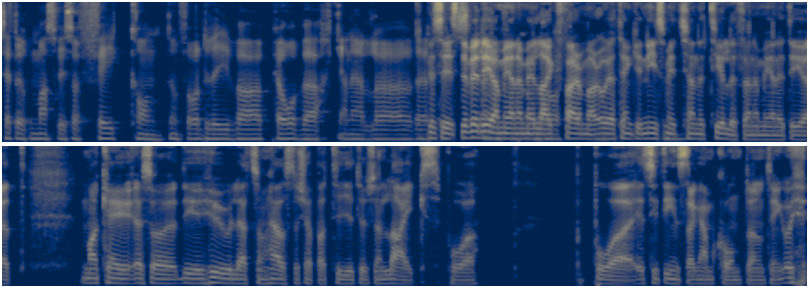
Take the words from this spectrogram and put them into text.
sätter upp massvis av fake-konton för att driva påverkan eller... Eh, Precis, det är det jag menar med like-farmar. Och jag tänker, ni som inte känner till det fenomenet är att man kan ju, alltså, det är hur lätt som helst att köpa 10 000 likes på på sitt Instagram-konto. Och jag,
